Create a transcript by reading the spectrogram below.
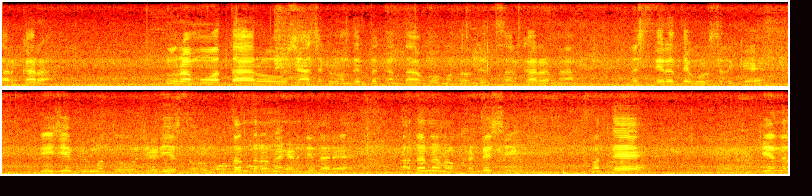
ಸರ್ಕಾರ. ನೂರ ಮೂವತ್ತಾರು ಶಾಸಕರು ಹೊಂದಿರತಕ್ಕಂಥ ಬಹುಮತ ಹೊಂದಿರೋ ಸರ್ಕಾರನ ಅಸ್ಥಿರತೆಗೊಳಿಸಲಿಕ್ಕೆ ಬಿ ಜೆ ಪಿ ಮತ್ತು ಜೆ ಡಿ ಎಸ್ನವರು ಕುತಂತ್ರನ ಹೆಣೆದಿದ್ದಾರೆ ಅದನ್ನು ನಾವು ಖಂಡಿಸಿ ಮತ್ತು ಕೇಂದ್ರ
